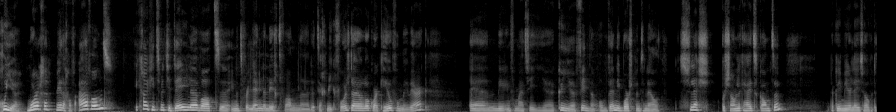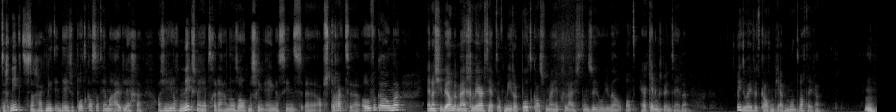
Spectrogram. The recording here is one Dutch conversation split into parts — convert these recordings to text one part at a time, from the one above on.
Goedemorgen, middag of avond. Ik ga even iets met je delen wat uh, in het verlengde ligt van uh, de techniek Voice Dialogue, waar ik heel veel mee werk. En meer informatie uh, kun je vinden op wendyborst.nl slash persoonlijkheidskanten. Daar kun je meer lezen over de techniek, dus dan ga ik niet in deze podcast dat helemaal uitleggen. Als je hier nog niks mee hebt gedaan, dan zal het misschien enigszins abstract overkomen. En als je wel met mij gewerkt hebt of meerdere podcasts van mij hebt geluisterd, dan zul je wel wat herkenningspunten hebben. Ik doe even het kauwgompje uit mijn mond. Wacht even. Mm.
